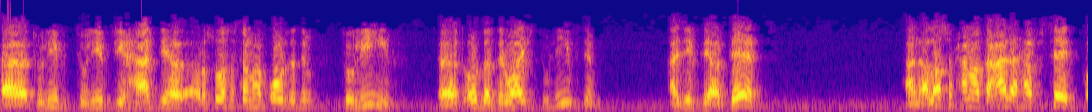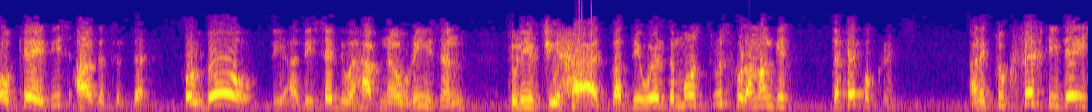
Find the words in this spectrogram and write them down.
uh, to leave to leave jihad they have, Rasulullah have ordered them to leave uh, ordered their wives to leave them as if they are dead and Allah subhanahu wa ta'ala have said okay these are the, the although they, uh, they said we have no reason to leave jihad, but they were the most truthful amongst the hypocrites. And it took 50 days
